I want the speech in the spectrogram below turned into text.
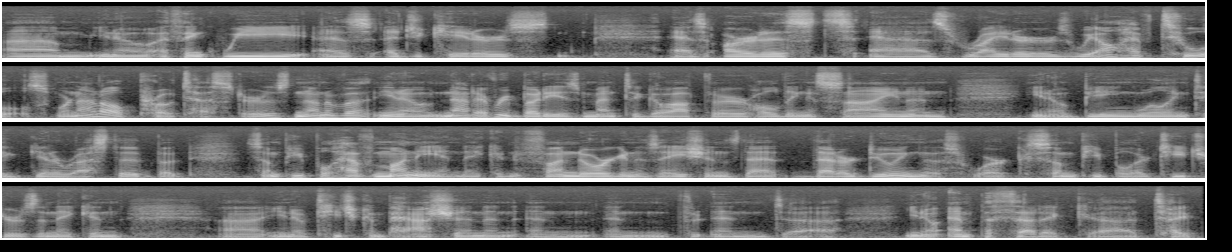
Um, you know, I think we as educators as artists, as writers, we all have tools. We're not all protesters. None of us, you know, not everybody is meant to go out there holding a sign and, you know, being willing to get arrested. But some people have money and they can fund organizations that, that are doing this work. Some people are teachers and they can, uh, you know, teach compassion and and and and uh, you know empathetic uh, type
